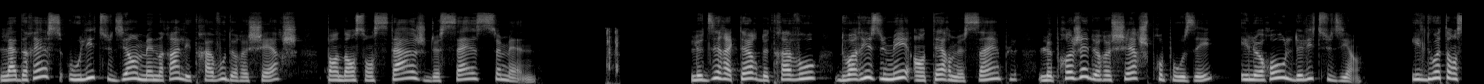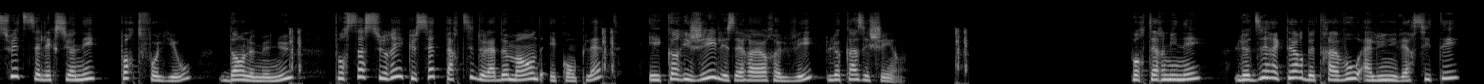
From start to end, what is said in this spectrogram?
l'adresse où l'étudiant mènera les travaux de recherche pendant son stage de 16 semaines. Le directeur de travaux doit résumer en termes simples le projet de recherche proposé et le rôle de l'étudiant. Il doit ensuite sélectionner Portfolio dans le menu pour s'assurer que cette partie de la demande est complète et corriger les erreurs relevées le cas échéant. Pour terminer, le directeur de travaux à l'université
